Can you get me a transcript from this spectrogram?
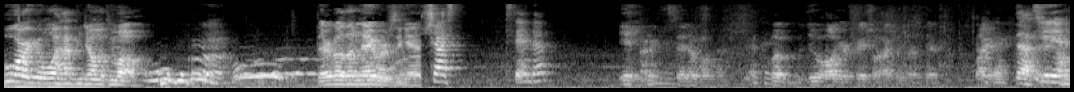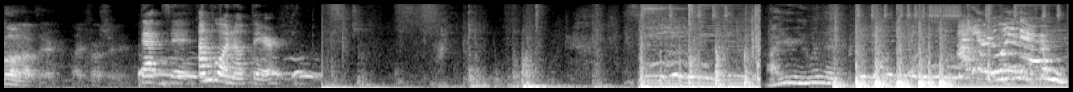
Who are you and what have you done with Mo? Hmm. There go them neighbors again. Should I stand up? Yeah, you can sit up on that. Okay. But do all your facial actions right there. Like, Okay. that's it. Yeah. I'm going up there. Like, frustrated. That's it. I'm going up there. I hear you in there. I hear you in there.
